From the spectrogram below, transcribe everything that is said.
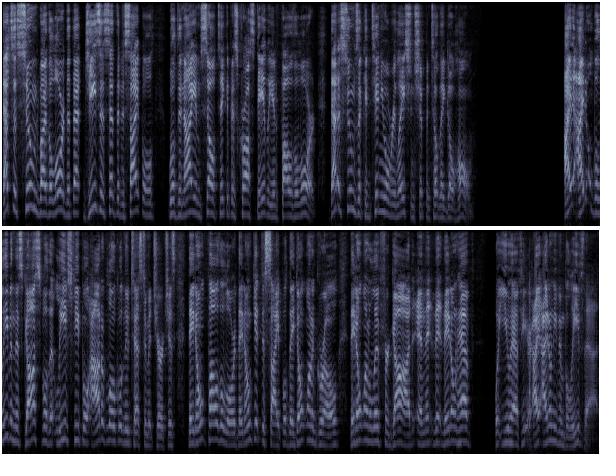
That's assumed by the Lord that, that Jesus said the disciple will deny himself, take up his cross daily, and follow the Lord. That assumes a continual relationship until they go home. I, I, don't believe in this gospel that leaves people out of local New Testament churches. They don't follow the Lord. They don't get discipled. They don't want to grow. They don't want to live for God. And they, they, they don't have what you have here. I, I don't even believe that.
